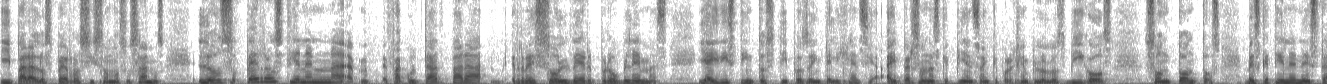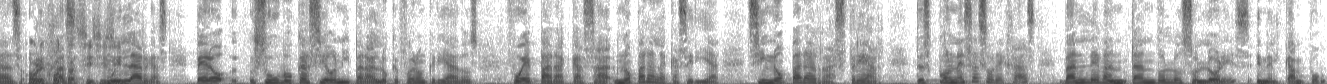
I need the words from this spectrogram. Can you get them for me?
y para los perros sí somos sus amos. Los perros tienen una facultad para resolver problemas y hay distintos tipos de inteligencia. Hay personas que piensan que, por ejemplo, los beagles son tontos. ¿Ves que tienen estas Orejotas, orejas sí, sí, muy sí. largas? Pero su vocación y para lo que fueron criados fue para cazar, no para la cacería, sino para rastrear. Entonces, con esas orejas van levantando los olores en el campo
